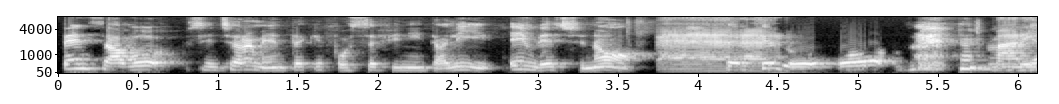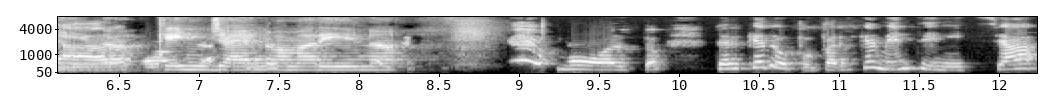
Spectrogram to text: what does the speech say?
pensavo sinceramente che fosse finita lì, e invece no, perché Eh, dopo Marina, che ingenua Marina. Molto, perché dopo praticamente inizia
